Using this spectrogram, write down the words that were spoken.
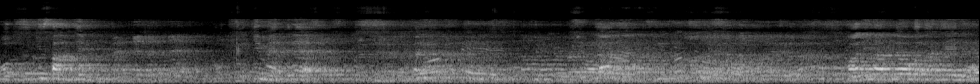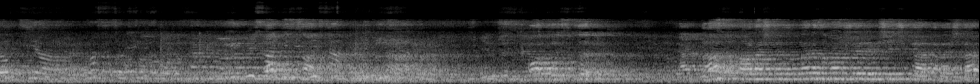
32 santim. 32 metre. Yani balina bile o kadar değil yani. Yok ya. Nasıl çok fazla olur? 70 santim, 70 santim. 70 santim. 30 40. Yani daha sonra araştırdıkları zaman şöyle bir şey çıkıyor arkadaşlar.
